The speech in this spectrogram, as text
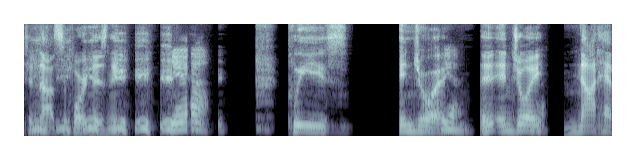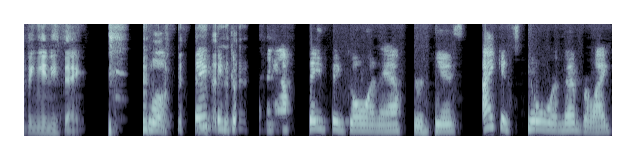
to not support Disney. Yeah. Please enjoy. Yeah. Enjoy not having anything. Look, they've been going after, they've been going after this. I can still remember like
